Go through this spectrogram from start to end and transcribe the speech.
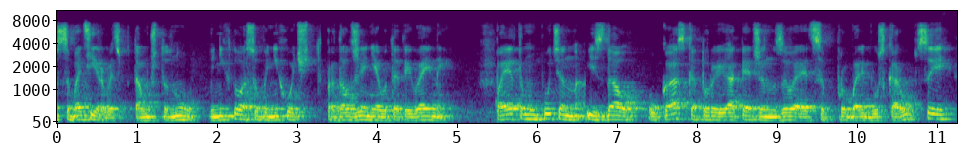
саботировать, потому что ну, никто особо не хочет продолжения вот этой войны. Поэтому Путин издал указ, который, опять же, называется «Про борьбу с коррупцией»,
